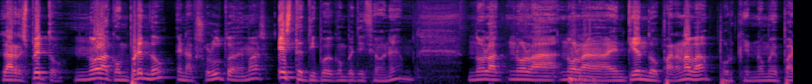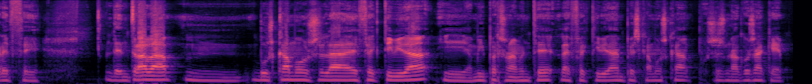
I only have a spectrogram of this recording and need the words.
la respeto, no la comprendo en absoluto, además, este tipo de competición, ¿eh? no, la, no, la, no la entiendo para nada, porque no me parece de entrada mm, buscamos la efectividad y a mí personalmente la efectividad en pesca mosca pues es una cosa que,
